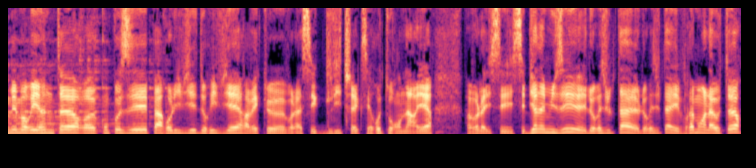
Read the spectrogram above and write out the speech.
Memory Hunter, euh, composé par Olivier de Rivière avec euh, voilà ses glitches, avec ses retours en arrière. Voilà, il s'est bien amusé et le résultat, le résultat est vraiment à la hauteur.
